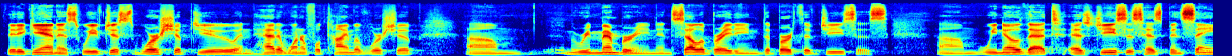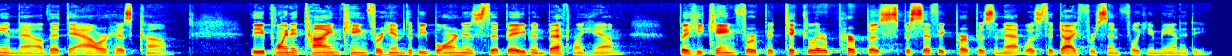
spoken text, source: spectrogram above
that again, as we've just worshiped you and had a wonderful time of worship, um, remembering and celebrating the birth of Jesus, um, we know that as Jesus has been saying now, that the hour has come. The appointed time came for him to be born as the babe in Bethlehem but he came for a particular purpose, specific purpose, and that was to die for sinful humanity.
